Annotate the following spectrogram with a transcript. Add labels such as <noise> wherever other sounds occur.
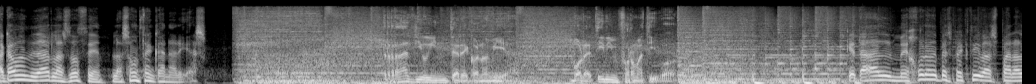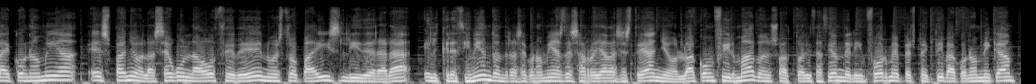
Acaban de dar las 12, las 11 en Canarias. Radio Intereconomía. Boletín informativo. ¿Qué tal? Mejora de perspectivas para la economía española. Según la OCDE, nuestro país liderará el crecimiento entre las economías desarrolladas este año. Lo ha confirmado en su actualización del informe Perspectiva Económica.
